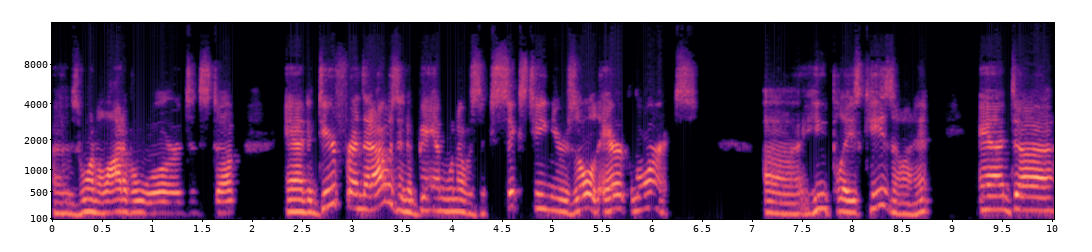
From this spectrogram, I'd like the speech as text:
uh, has won a lot of awards and stuff. And a dear friend that I was in a band when I was like 16 years old, Eric Lawrence. Uh, he plays keys on it. And, uh,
